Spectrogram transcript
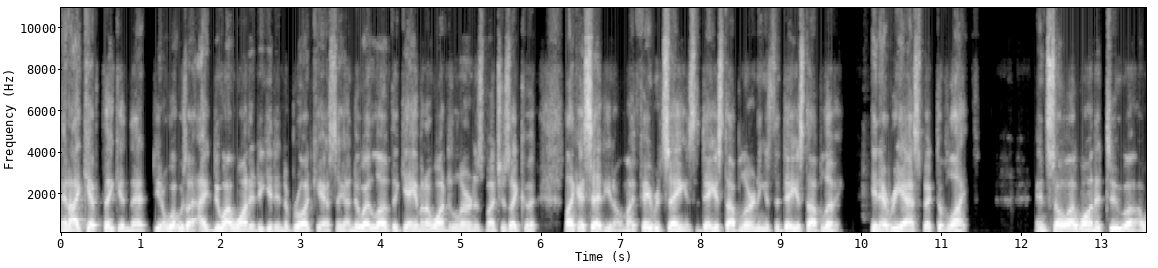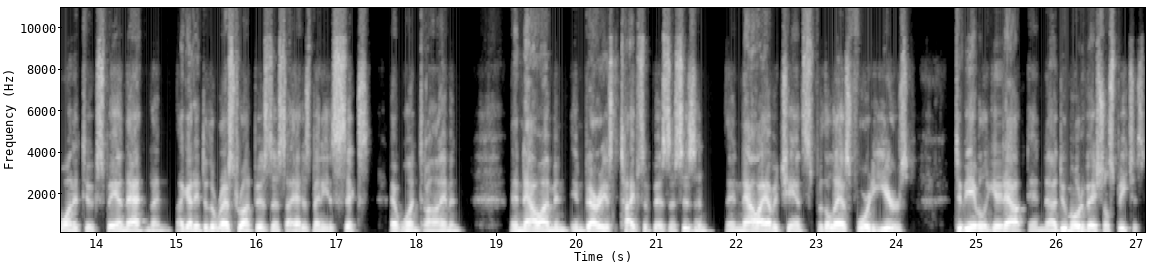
And I kept thinking that, you know, what was I, I knew I wanted to get into broadcasting. I knew I loved the game and I wanted to learn as much as I could. Like I said, you know, my favorite saying is the day you stop learning is the day you stop living in every aspect of life. And so I wanted to uh, I wanted to expand that, and then I got into the restaurant business. I had as many as six at one time, and and now I'm in, in various types of businesses, and and now I have a chance for the last 40 years to be able to get out and uh, do motivational speeches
